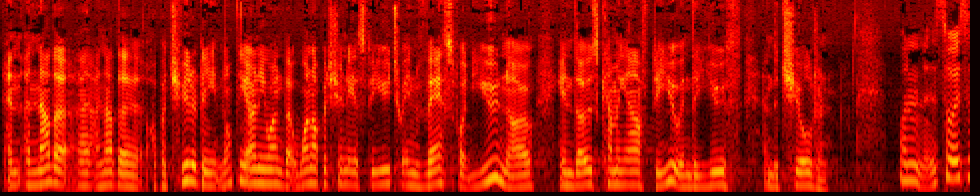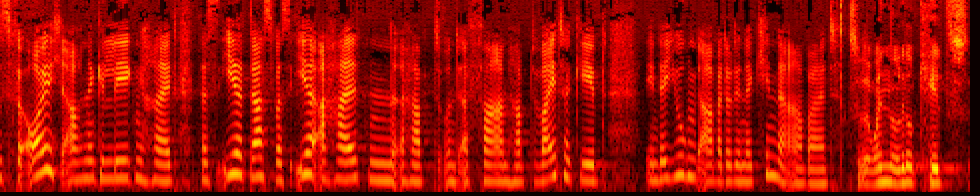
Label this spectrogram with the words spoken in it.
And another, uh, another opportunity, not the only one, but one opportunity is for you to invest what you know in those coming after you, in the youth and the children. Und so ist es für euch auch eine Gelegenheit, dass ihr das, was ihr erhalten habt und erfahren habt, weitergebt in der Jugendarbeit oder in der Kinderarbeit. So that when the little kids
